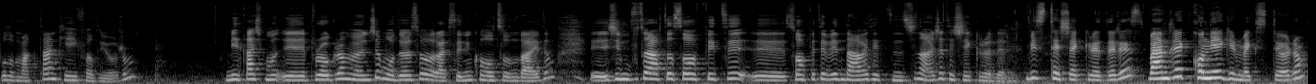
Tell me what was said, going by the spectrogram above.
bulunmaktan keyif alıyorum. Birkaç e, program önce moderatör olarak senin koltuğundaydım. E, şimdi bu tarafta sohbeti e, sohbete beni davet ettiğiniz için ayrıca teşekkür ederim. Biz teşekkür ederiz. Ben direkt konuya girmek istiyorum.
